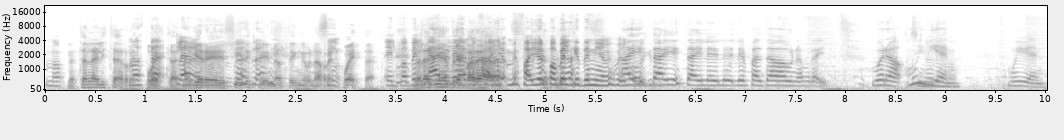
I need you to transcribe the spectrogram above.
No. No está en la lista de No está, respuestas. claro. no quiere decir No que no tenga una Sí. respuesta. El papel No la me falló, me falló el papel que tenía. ahí está, ahí está. Y le, le- le faltaba una por ahí. Bueno, muy Sí, no, bien. no. Muy bien.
